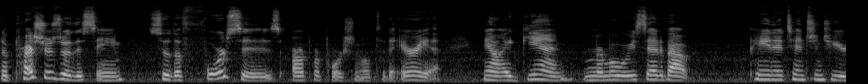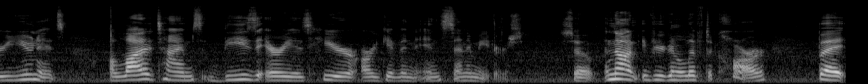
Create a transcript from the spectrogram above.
the pressures are the same, so the forces are proportional to the area. Now again, remember what we said about paying attention to your units. A lot of times these areas here are given in centimeters. So not if you're going to lift a car, but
